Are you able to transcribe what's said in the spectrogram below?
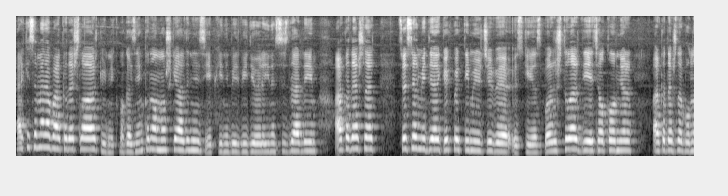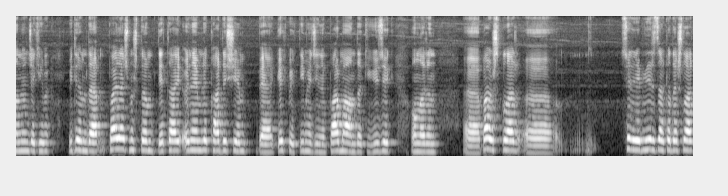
Herkese merhaba arkadaşlar. Günlük magazin kanalıma hoş geldiniz. Yepyeni bir video ile yine sizlerleyim. Arkadaşlar sosyal medya Gökbek Demirci ve Özge Yağız barıştılar diye çalkalanıyor. Arkadaşlar bundan önceki videomda paylaşmıştım. Detay önemli kardeşim ve Gökbek Demirci'nin parmağındaki yüzük onların e, barıştılar. E, söyleyebiliriz arkadaşlar.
